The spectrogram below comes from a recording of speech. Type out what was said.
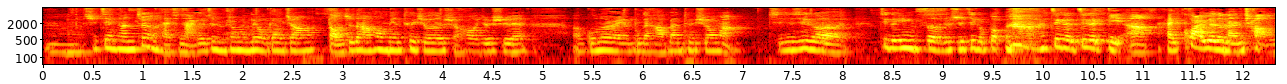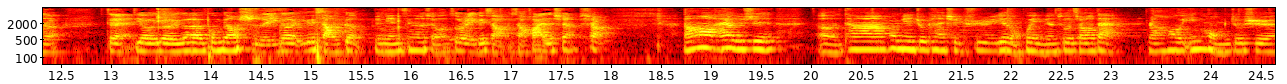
嗯是健康证还是哪个证上面没有盖章，导致他后面退休的时候就是呃工作人员不给他办退休嘛，其实这个这个映射就是这个报 这个这个点啊，还跨越的蛮长的。对，有有一个公标史的一个一个小梗，就年轻的时候做了一个小小坏的事事儿，然后还有就是，呃，他后面就开始去夜总会里面做招待，然后殷红就是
